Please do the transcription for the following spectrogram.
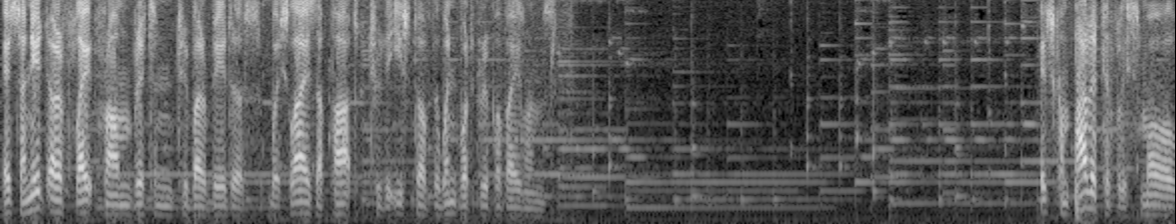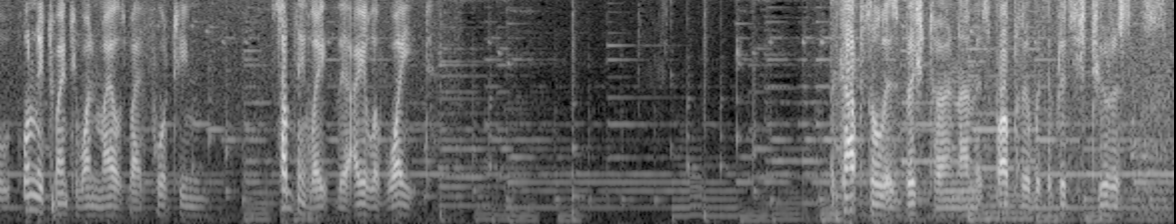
It's an eight-hour flight from Britain to Barbados, which lies apart to the east of the Windward group of islands. It's comparatively small, only 21 miles by 14, something like the Isle of Wight. The capital is Bridgetown and it's popular with the British tourists.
